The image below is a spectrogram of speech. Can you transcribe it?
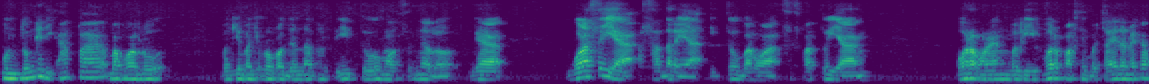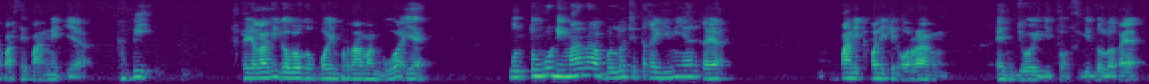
untungnya di apa bahwa lu bagi-bagi propaganda seperti itu maksudnya lo nggak gua sih ya sadar ya itu bahwa sesuatu yang orang-orang yang believer pasti percaya dan mereka pasti panik ya. Tapi sekali lagi gue ke poin pertama gua ya untung di mana lu cerita kayak gini ya kayak panik panikin orang enjoy gitu segitu loh kayak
